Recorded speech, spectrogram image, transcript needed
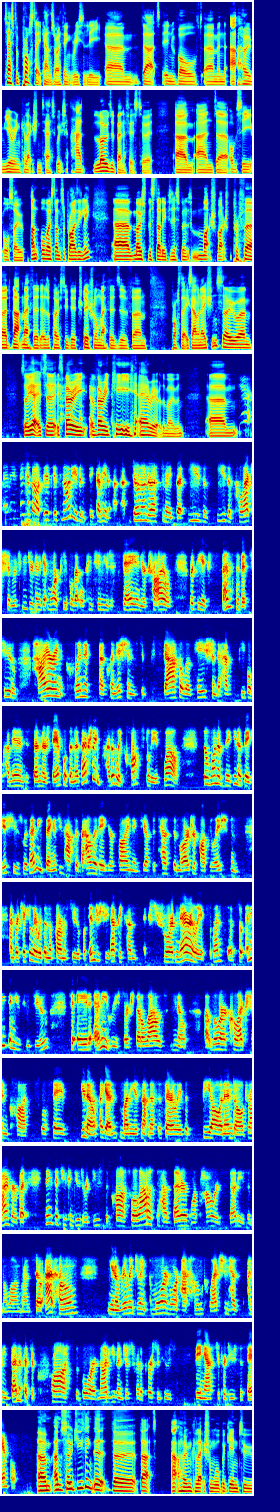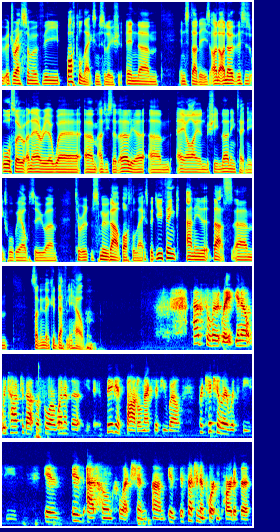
test for prostate cancer, I think, recently um, that involved um, an at-home urine collection test, which had loads of benefits to it, um, and uh, obviously also un- almost unsurprisingly, uh, most of the study participants much much preferred that method as opposed to the traditional methods of um, prostate examination. So um, so yeah, it's a it's very a very key area at the moment. Um, yeah think about it, it's not even. I mean, don't underestimate the ease of ease of collection, which means you're going to get more people that will continue to stay in your trials. But the expense of it too, hiring clinic uh, clinicians to staff a location to have people come in to send their samples, and that's actually incredibly costly as well. So one of the you know big issues with anything is you have to validate your findings. You have to test in larger populations, and particularly within the pharmaceutical industry, that becomes extraordinarily expensive. So anything you can do to aid any research that allows you know uh, lower collection costs will save you know, again, money is not necessarily the be all and end all driver, but things that you can do to reduce the cost will allow us to have better, more powered studies in the long run. So at home, you know, really doing more and more at home collection has, I mean, benefits across the board, not even just for the person who's being asked to produce the sample. Um, and so, do you think that the that at home collection will begin to address some of the bottlenecks in solution in um, in studies? I, I know this is also an area where, um, as you said earlier, um, AI and machine learning techniques will be able to um, to re- smooth out bottlenecks. But do you think, Annie, that that's um, something that could definitely help? Absolutely. You know, we talked about before one of the biggest bottlenecks, if you will, particular with feces, is is at home collection um, is, is such an important part of this.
